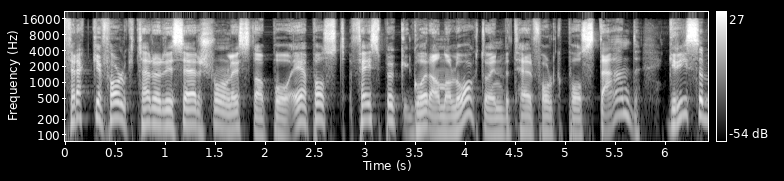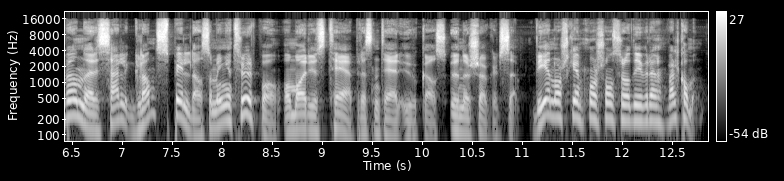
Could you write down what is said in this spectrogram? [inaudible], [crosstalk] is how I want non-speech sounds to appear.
Frekke folk terroriserer journalister på e-post. Facebook går analogt og inviterer folk på stand. Grisebønder selger glansbilder som ingen tror på, og Marius T presenterer ukas undersøkelse. Vi er norske informasjonsrådgivere, velkommen.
